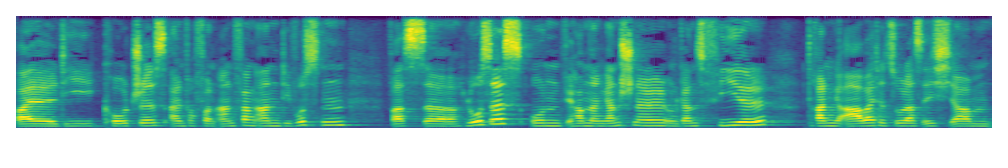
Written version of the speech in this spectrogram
weil die Coaches einfach von Anfang an, die wussten, was äh, los ist. Und wir haben dann ganz schnell und ganz viel dran gearbeitet, so dass ich ähm,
